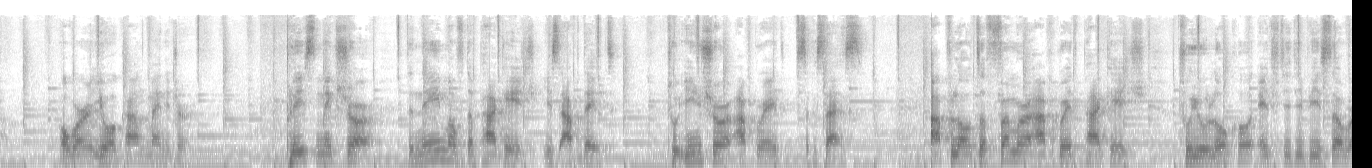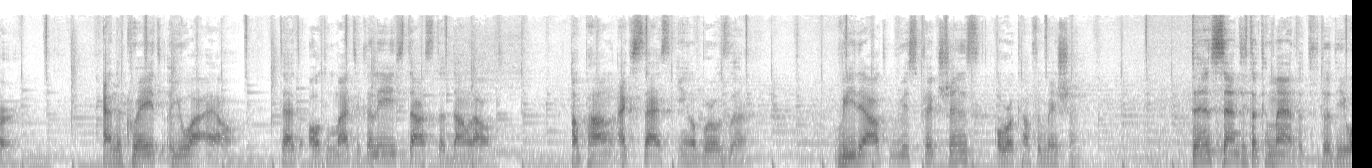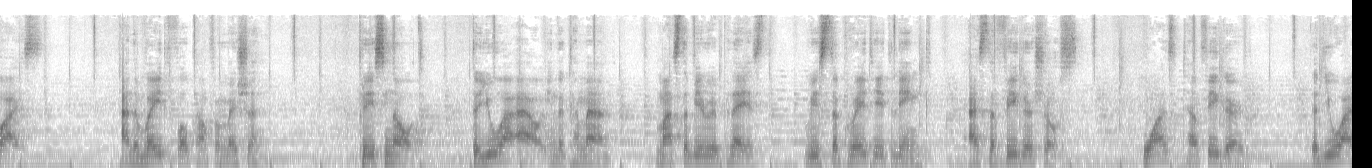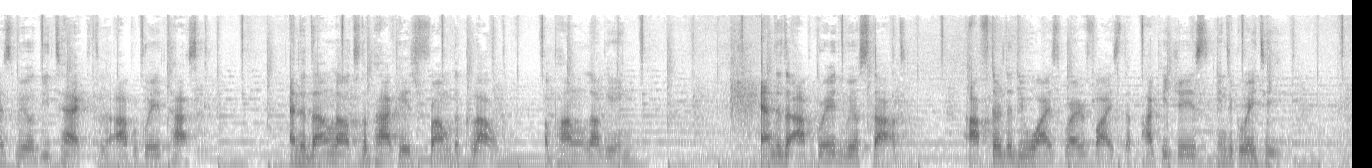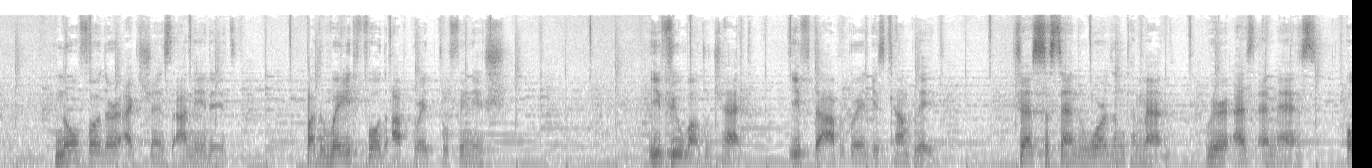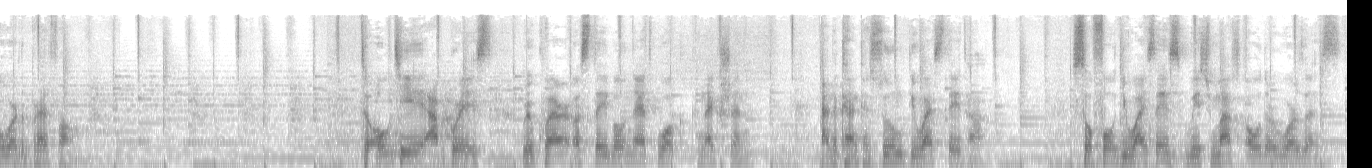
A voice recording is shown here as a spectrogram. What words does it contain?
or your account manager. Please make sure the name of the package is updated to ensure upgrade success. Upload the firmware upgrade package to your local HTTP server and create a URL that automatically starts the download upon access in a browser without restrictions or confirmation. Then send the command to the device and wait for confirmation. Please note, the URL in the command must be replaced with the created link as the figure shows. Once configured, the device will detect the upgrade task and download the package from the cloud upon login. And the upgrade will start after the device verifies the package's integrity. No further actions are needed, but wait for the upgrade to finish. If you want to check if the upgrade is complete, just send version command via SMS over the platform. The OTA upgrades require a stable network connection and can consume device data. So for devices with much older versions,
